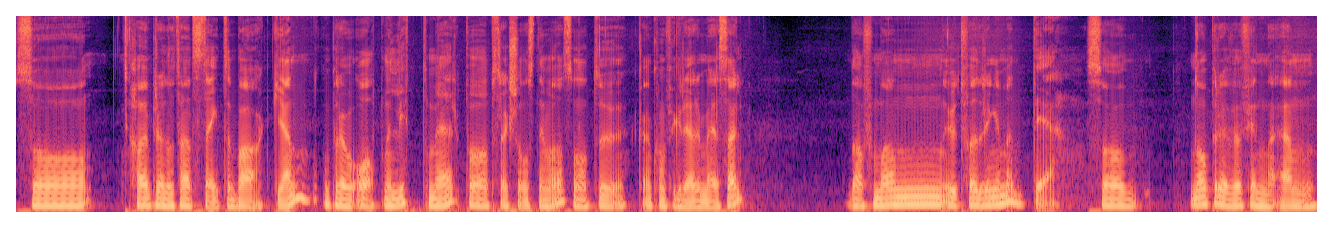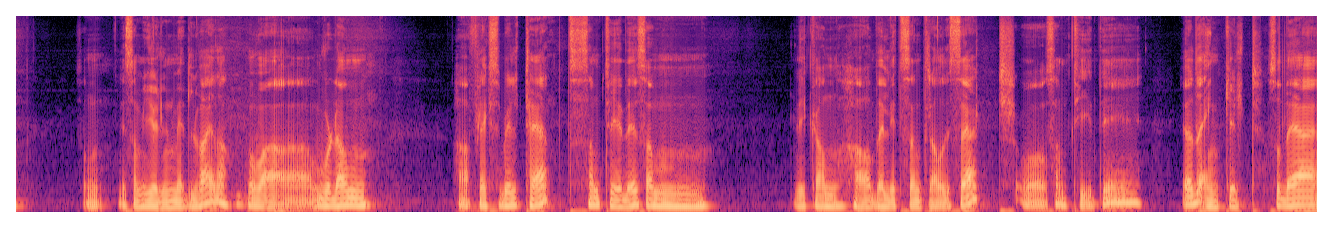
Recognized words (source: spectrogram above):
Så har vi prøvd å ta et steg tilbake igjen, og prøve å åpne litt mer på abstraksjonsnivå, sånn at du kan konfigurere mer selv. Da får man utfordringer med det. Så nå prøver vi å finne en sånn liksom gyllen middelvei da, på hva, hvordan ha fleksibilitet, samtidig som vi kan ha det litt sentralisert, og samtidig gjøre det enkelt. Så det er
